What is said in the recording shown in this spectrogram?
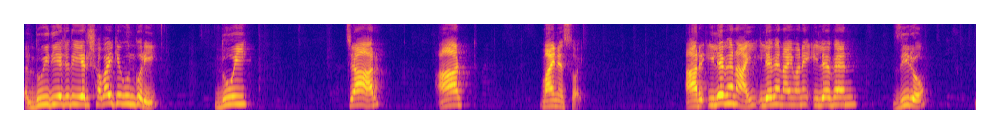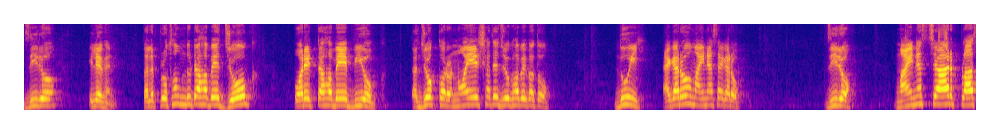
তাহলে দুই দিয়ে যদি এর সবাইকে গুণ করি, দুই, চার, আট মাইনাস ছয়। আর ইলেভেন আই ইলেভেন আই মানে ইলেভেন জিরো জিরো ইলেভেন তাহলে প্রথম দুটা হবে যোগ, পরেরটা হবে বিয়োগ। যোগ করো, নয়ের সাথে যোগ হবে কত? দুই, এগারো মাইনাস এগারো জিরো মাইনাস চার প্লাস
